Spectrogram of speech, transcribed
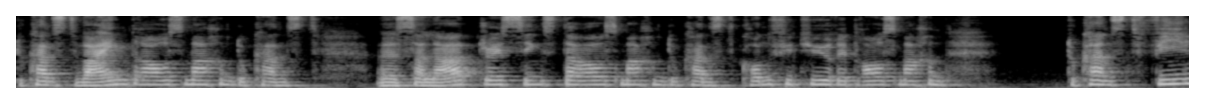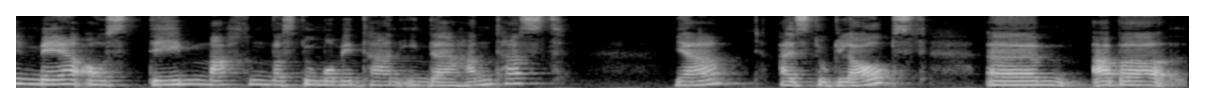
Du kannst Wein draus machen, du kannst äh, Salatdressings daraus machen, du kannst Konfitüre draus machen, du kannst viel mehr aus dem machen, was du momentan in der Hand hast, ja, als du glaubst. Ähm, aber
